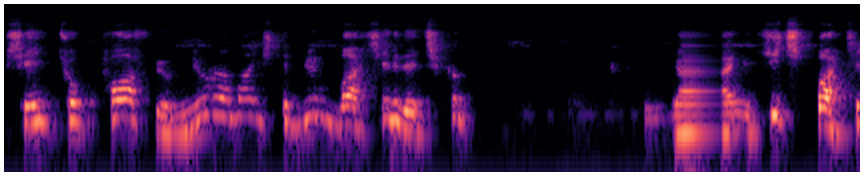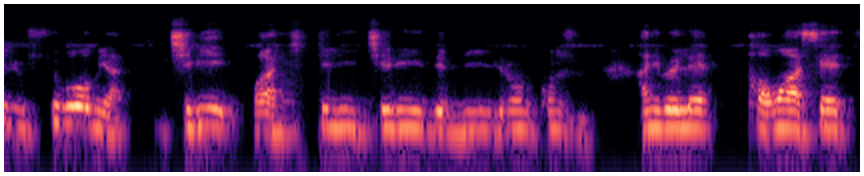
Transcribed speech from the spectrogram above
şey çok tuhaf görünüyor ama işte dün Bahçeli de çıkıp yani hiç Bahçeli üslubu olmayan içeriği, Bahçeli içeriğidir değildir onu konuşun. Hani böyle hamaset,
